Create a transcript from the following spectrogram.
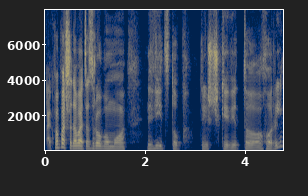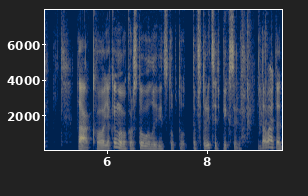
Так, по-перше, давайте зробимо відступ трішечки від гори. Так, о, який ми використовували відступ тут? В 30 пікселів. Давайте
